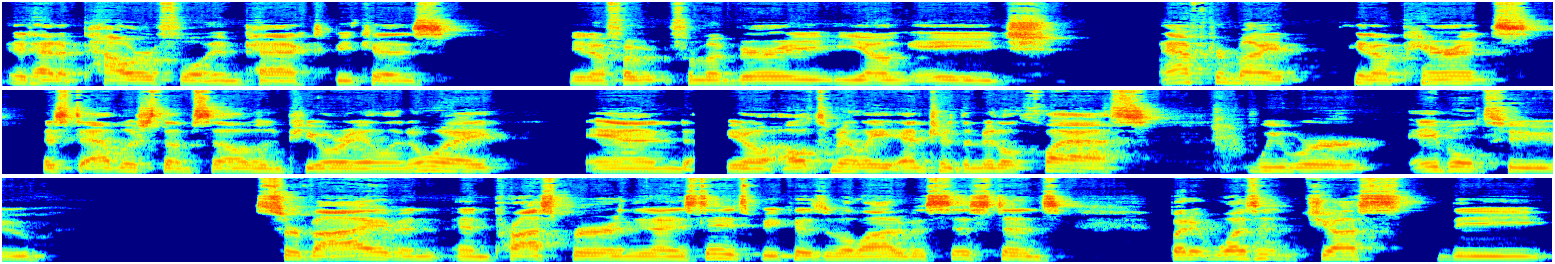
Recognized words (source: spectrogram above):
it had a powerful impact because, you know, from from a very young age, after my you know parents established themselves in Peoria, Illinois, and you know ultimately entered the middle class, we were able to survive and, and prosper in the United States because of a lot of assistance. But it wasn't just the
